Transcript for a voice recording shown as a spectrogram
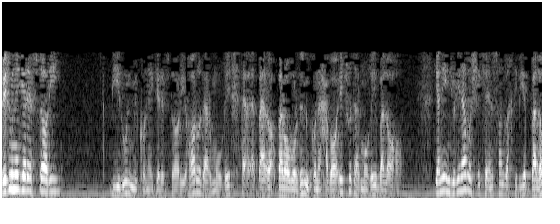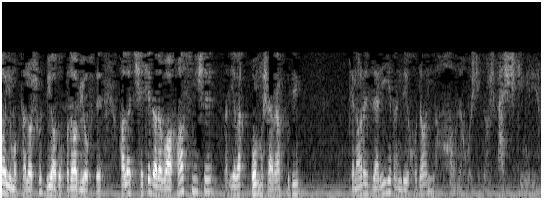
بدون گرفتاری بیرون می‌کنه گرفتاری ها رو در موقع برآورده می‌کنه حوائج رو در موقع بلاها. یعنی اینجوری نباشه که انسان وقتی به یه بلای مبتلا شد بیاد و خدا بیفته. حالا چکه داره واخاص میشه ولی یه وقت قوم مشرف بودیم. کنار زری بنده خدایی حال خوشی داشت اشکی میریخت.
